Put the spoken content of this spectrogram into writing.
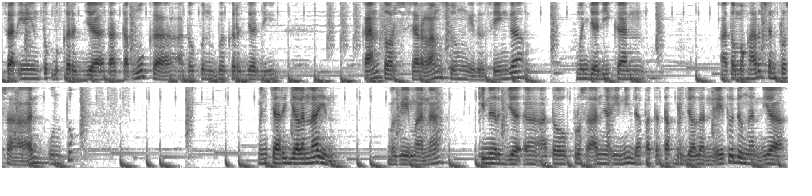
saat ini untuk bekerja tatap muka ataupun bekerja di kantor secara langsung gitu. Sehingga menjadikan atau mengharuskan perusahaan untuk mencari jalan lain bagaimana kinerja eh, atau perusahaannya ini dapat tetap berjalan yaitu dengan ya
